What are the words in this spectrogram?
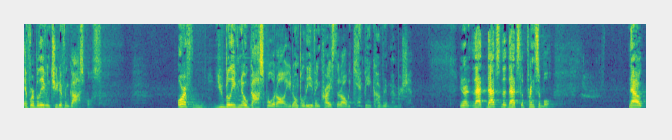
if we're believing two different gospels. Or if you believe no gospel at all, you don't believe in Christ at all, we can't be in covenant membership. You know, that, that's, the, that's the principle. Now,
